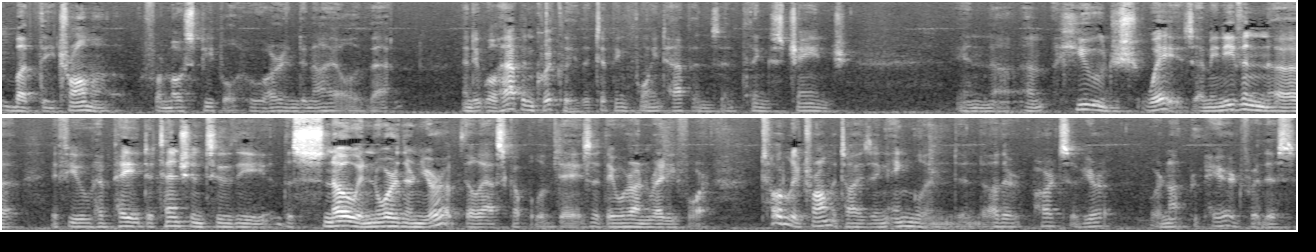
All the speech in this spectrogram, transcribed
But the trauma for most people who are in denial of that. And it will happen quickly. The tipping point happens and things change in uh, um, huge ways. I mean, even uh, if you have paid attention to the, the snow in northern Europe the last couple of days that they were unready for, totally traumatizing England and other parts of Europe were not prepared for this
